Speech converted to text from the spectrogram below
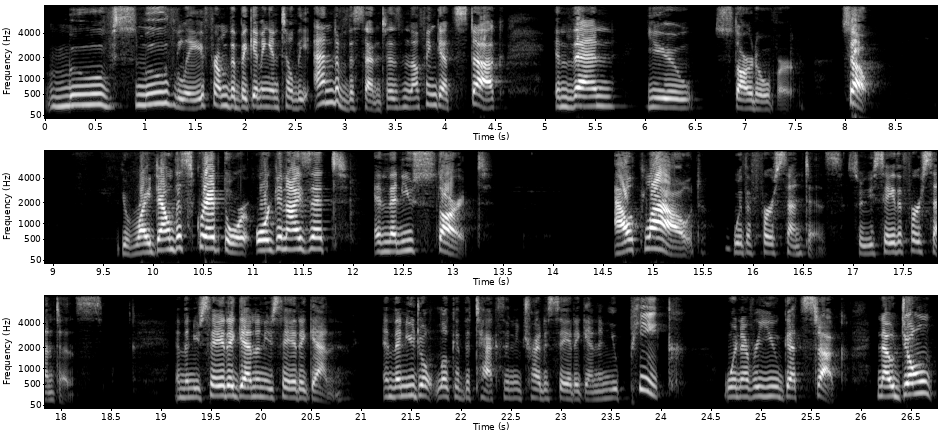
move smoothly from the beginning until the end of the sentence. Nothing gets stuck and then you start over. So you write down the script or organize it, and then you start out loud with the first sentence. So you say the first sentence, and then you say it again and you say it again. And then you don't look at the text and you try to say it again and you peek whenever you get stuck. Now don't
